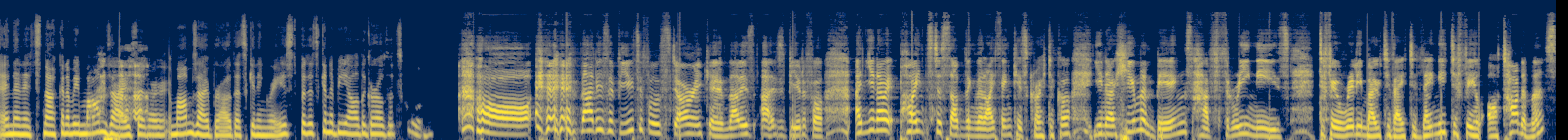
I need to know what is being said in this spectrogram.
And then it's not going to be mom's eyes that are mom's eyebrow that's getting raised, but it's going to be all the girls at school. Oh, that is a beautiful story, Kim. That is, that is beautiful. And you know, it points to something that I think is critical. You know, human beings have three needs to feel really motivated. They need to feel autonomous,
